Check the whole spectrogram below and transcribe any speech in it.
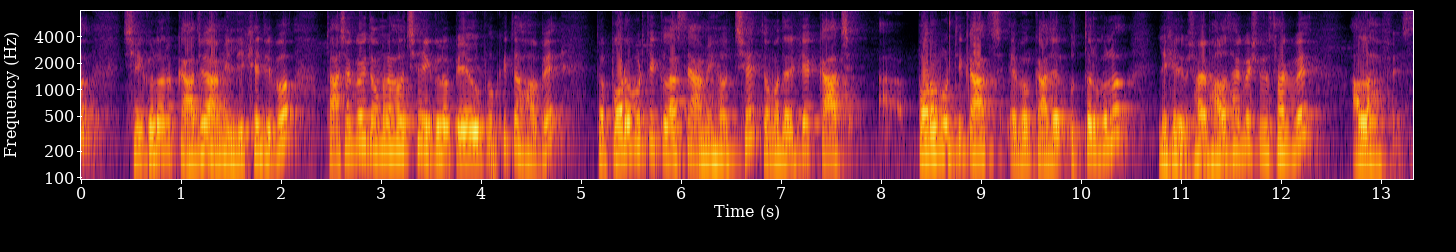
সেগুলোর কাজও আমি লিখে দিব। তো আশা করি তোমরা হচ্ছে এগুলো পেয়ে উপকৃত হবে। তো পরবর্তী ক্লাসে আমি হচ্ছে তোমাদেরকে কাজ, পরবর্তী কাজ এবং কাজের উত্তরগুলো লিখে দেবে। সবাই ভালো থাকবে, সুস্থ থাকবে। আল্লাহ হাফেজ।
